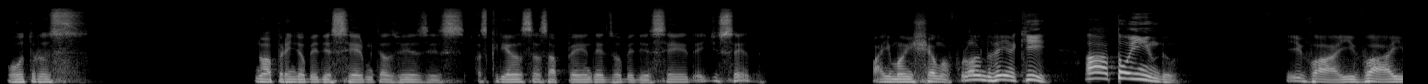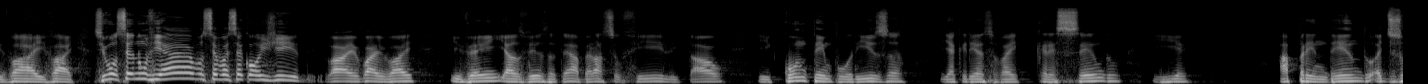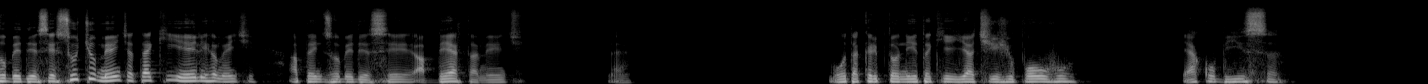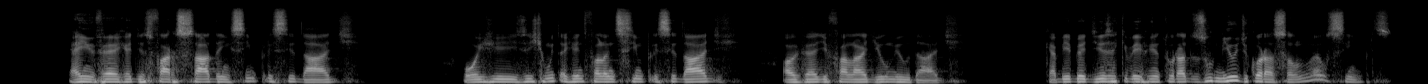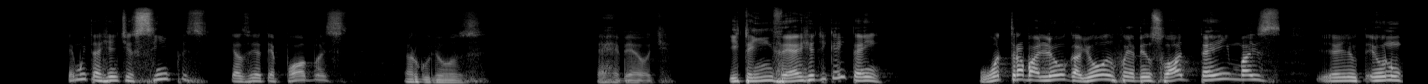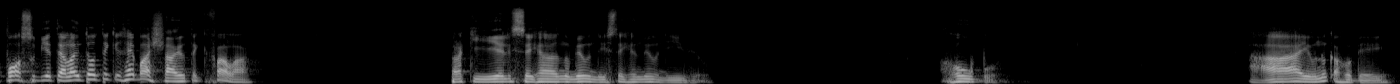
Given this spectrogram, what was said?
Outros não aprendem a obedecer. Muitas vezes as crianças aprendem a desobedecer desde cedo. Pai e mãe chamam, fulano, vem aqui. Ah, estou indo. E vai, e vai, e vai, e vai. Se você não vier, você vai ser corrigido. Vai, vai, vai. E vem, e às vezes até abraça o filho e tal, e contemporiza, e a criança vai crescendo e aprendendo a desobedecer sutilmente, até que ele realmente aprende a desobedecer abertamente. Né? Outra criptonita que atinge o povo é a cobiça é a inveja disfarçada em simplicidade. Hoje existe muita gente falando de simplicidade, ao invés de falar de humildade. Que a Bíblia diz é que bem-aventurados humildes de coração, não é o simples. Tem muita gente simples, que às vezes é até pobre, mas é orgulhoso, é rebelde. E tem inveja de quem tem. O outro trabalhou, ganhou, foi abençoado, tem, mas eu, eu não posso subir até lá, então eu tenho que rebaixar, eu tenho que falar. Para que ele seja no meu, esteja no meu nível. Roubo. Ah, eu nunca roubei.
